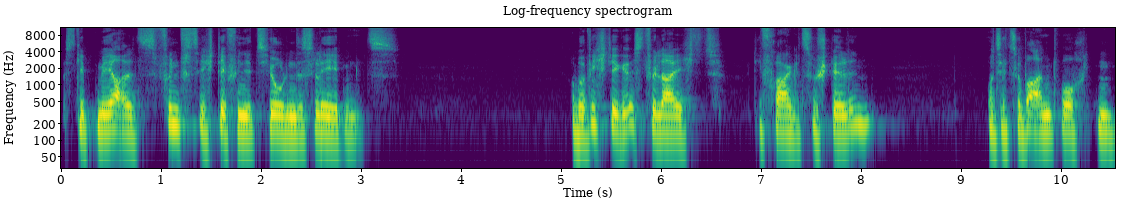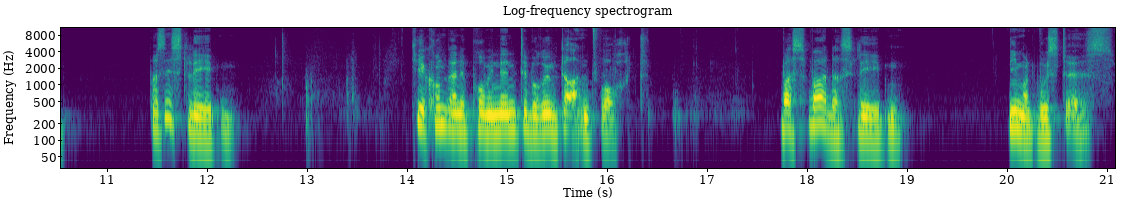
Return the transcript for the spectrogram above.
Es gibt mehr als 50 Definitionen des Lebens. Aber wichtiger ist vielleicht die Frage zu stellen und sie zu beantworten, was ist Leben? Hier kommt eine prominente, berühmte Antwort. Was war das Leben? Niemand wusste es.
